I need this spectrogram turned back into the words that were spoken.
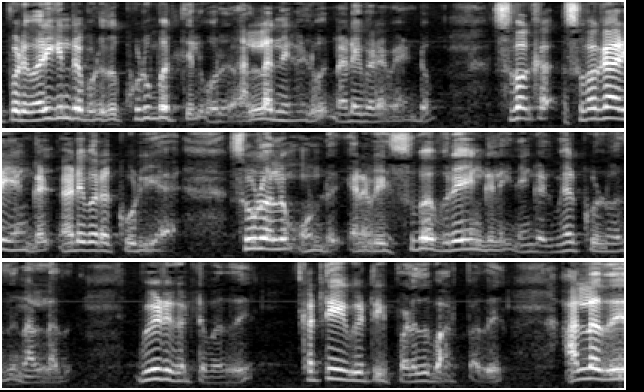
இப்படி வருகின்ற பொழுது குடும்பத்தில் ஒரு நல்ல நிகழ்வு நடைபெற வேண்டும். சுபக சுபகாரியங்கள் நடைபெறக்கூடிய சூழலும் உண்டு. எனவே சுப விரயங்களை நீங்கள் மேற்கொள்வது நல்லது. வீடு கட்டுவது கட்டிய வீட்டை பழுது பார்ப்பது அல்லது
